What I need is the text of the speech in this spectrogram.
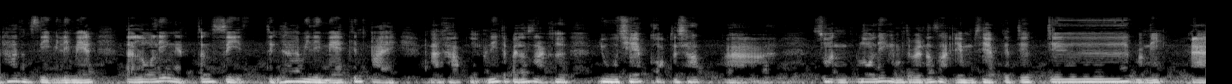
1.5ถึง4มิลลิเมตรแต่โรลลิ่งเนี่ยตั้ง4ถึง5มิลลิเมตรขึ้นไปนะครับผมอันนี้จะเป็นลักษณะคือ U shape ขอบจะชัดอ่าส่วน rolling เนี่ยมันจะเป็นลักษณะ M shape คือจืดจืดแบบนี้อ่า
